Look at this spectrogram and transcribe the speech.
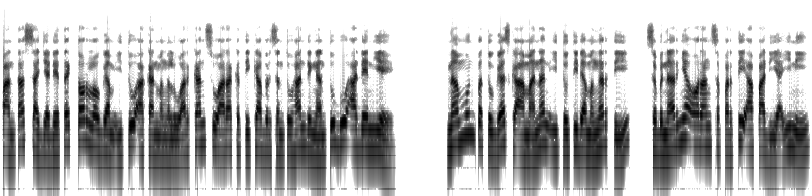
pantas saja detektor logam itu akan mengeluarkan suara ketika bersentuhan dengan tubuh Aden Ye. Namun petugas keamanan itu tidak mengerti, sebenarnya orang seperti apa dia ini,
